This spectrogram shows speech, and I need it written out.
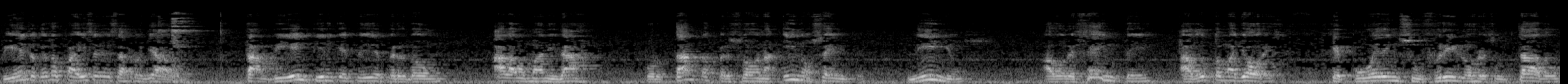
pidiendo que estos países desarrollados también tienen que pedir perdón a la humanidad por tantas personas inocentes, niños, adolescentes, adultos mayores, que pueden sufrir los resultados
